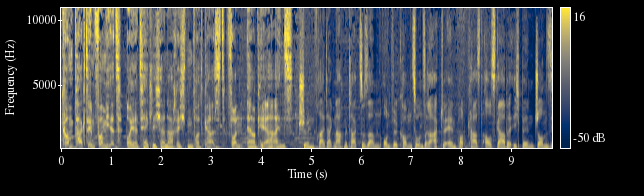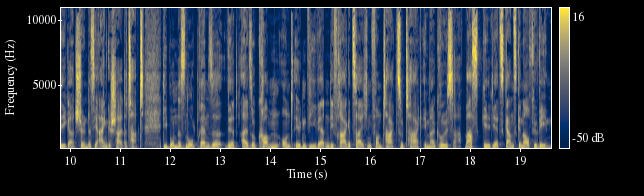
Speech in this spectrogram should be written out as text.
Kompakt informiert. Euer täglicher Nachrichtenpodcast von RPR1. Schönen Freitagnachmittag zusammen und willkommen zu unserer aktuellen Podcast-Ausgabe. Ich bin John Segert. Schön, dass ihr eingeschaltet habt. Die Bundesnotbremse wird also kommen und irgendwie werden die Fragezeichen von Tag zu Tag immer größer. Was gilt jetzt ganz genau für wen?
